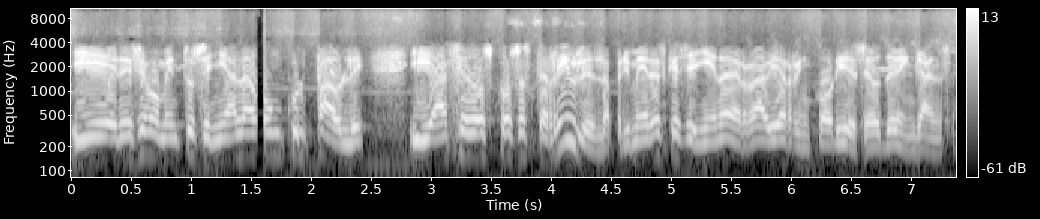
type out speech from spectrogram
Y en ese momento señala a un culpable y hace dos cosas terribles. La primera es que se llena de rabia, rencor y deseos de venganza,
